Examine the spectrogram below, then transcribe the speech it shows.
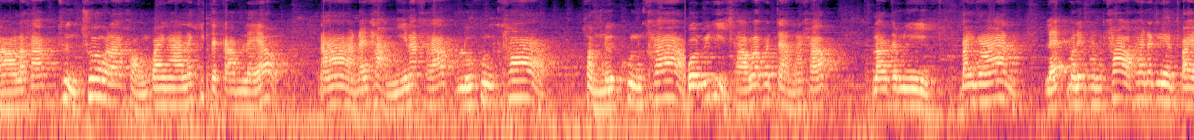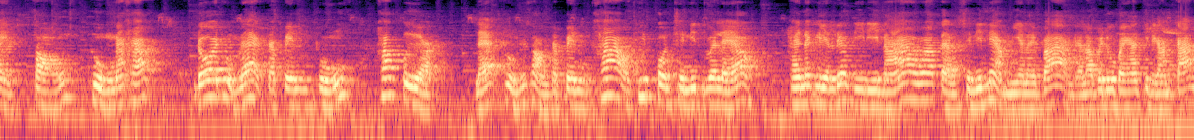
เอาละครับถึงช่วงเวลาของใบงานและกิจกรรมแล้วในฐานนี้นะครับ รู้คุณค่าสำนึกคุณค่า บนวิถีชาวบ้าพระจันทร์นะครับ เราจะมีใบงานและเมล็ดพันธุ์ข้าวให้นักเรียนไป 2 ถุงนะครับ โดยถุงแรกจะเป็นถุงข้าวเปลือก และถุงที่ 2 จะเป็นข้าวที่ปนชนิดไว้แล้ว ให้นักเรียนเลือกดีๆนะ ว่าแต่ละชนิดเนี่ยมีอะไรบ้างเดี๋ยวเราไปดูใบงานกิจกรรมกัน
